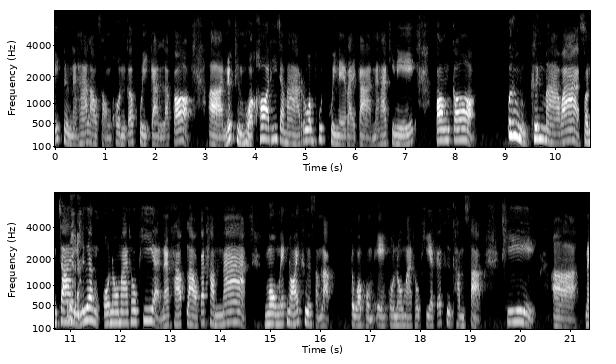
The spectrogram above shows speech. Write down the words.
นิดหนึ่งนะฮะเราสองคนก็คุยกัน แล้วก็อ่านึกถึงหัวข้อที่จะมาร่วมพูดคุยในรายการนะฮะทีนี้ป้องก็ ปึ้งขึ้นมาว่าสนใจเรื่องโอโนมาโทเพียนะครับ เราก็ทำหน้างงเล็กน้อยคือสำหรับตัวผมเองโอโนมาโทเพียก็คือคำศัพท์ที่ใน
